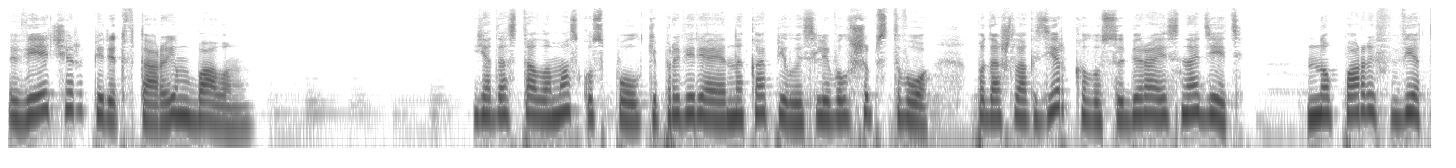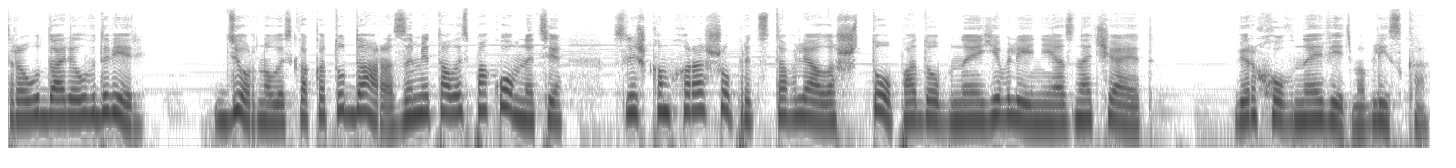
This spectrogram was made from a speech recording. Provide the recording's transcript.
Вечер перед вторым балом. Я достала маску с полки, проверяя, накопилось ли волшебство. Подошла к зеркалу, собираясь надеть. Но порыв ветра ударил в дверь. Дернулась, как от удара, заметалась по комнате. Слишком хорошо представляла, что подобное явление означает. Верховная ведьма близко.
